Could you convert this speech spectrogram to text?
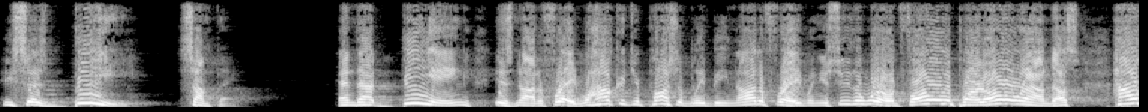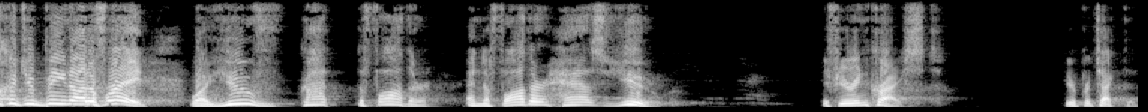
He says, be something. And that being is not afraid. Well, how could you possibly be not afraid when you see the world falling apart all around us? How could you be not afraid? Well, you've got the Father, and the Father has you. If you're in Christ, you're protected.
